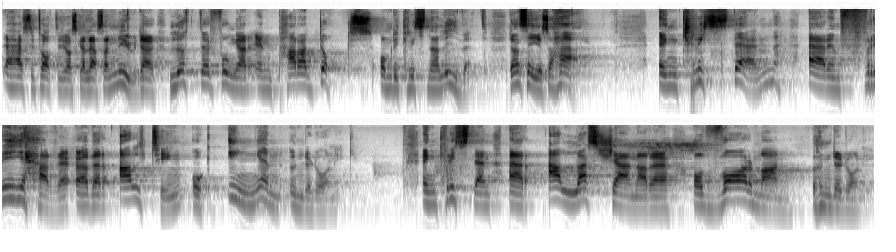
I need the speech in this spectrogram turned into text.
det här citatet jag ska läsa nu, där Luther fångar en paradox om det kristna livet. Där han säger så här. En kristen är en fri herre över allting och ingen underdånig. En kristen är allas tjänare och var man underdånig.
